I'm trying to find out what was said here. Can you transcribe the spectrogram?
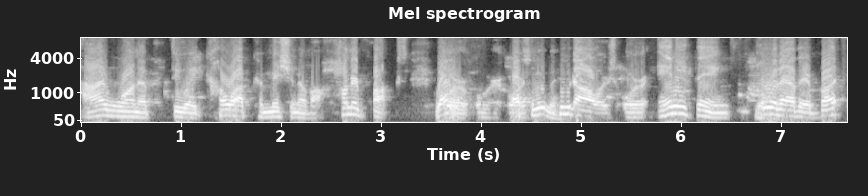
I want to do a co-op commission of a hundred bucks, Right. or or, or Absolutely. two dollars, or anything. Pull it out of there, but.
